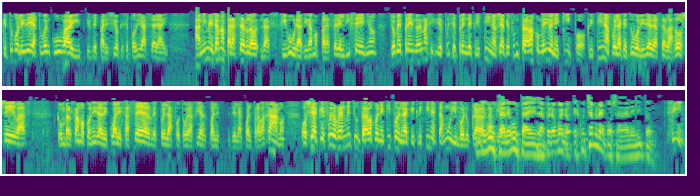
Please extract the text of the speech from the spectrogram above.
que tuvo la idea, estuvo en Cuba y, le pareció que se podía hacer ahí. A mí me llaman para hacer las figuras, digamos, para hacer el diseño. Yo me prendo, además, y después se prende Cristina. O sea que fue un trabajo medio en equipo. Cristina fue la que tuvo la idea de hacer las dos Evas conversamos con ella de cuáles hacer, después las fotografías de la cual trabajamos. O sea que fue realmente un trabajo en equipo en la que Cristina está muy involucrada. Le gusta, le gusta a ella, pero bueno, escúchame una cosa, Danielito. Sí.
